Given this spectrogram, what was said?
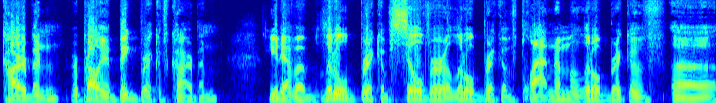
carbon, or probably a big brick of carbon. You'd have a little brick of silver, a little brick of platinum, a little brick of uh,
